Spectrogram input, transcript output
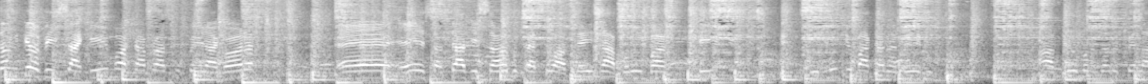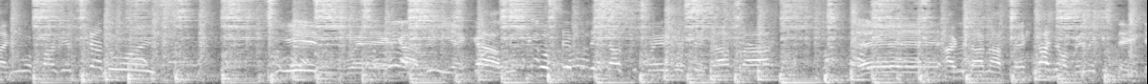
anos que eu vi isso aqui, mostrar para as companheiras agora. É essa tradição que o pessoal tem, zabumba, pique, e muito bacana mesmo. A turma andando pela rua, fazendo, tirando dinheiro, é, galinha, galo, o que você puder dar aos companheiros, você dá para é, ajudar na festa, nas novenas que tem.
